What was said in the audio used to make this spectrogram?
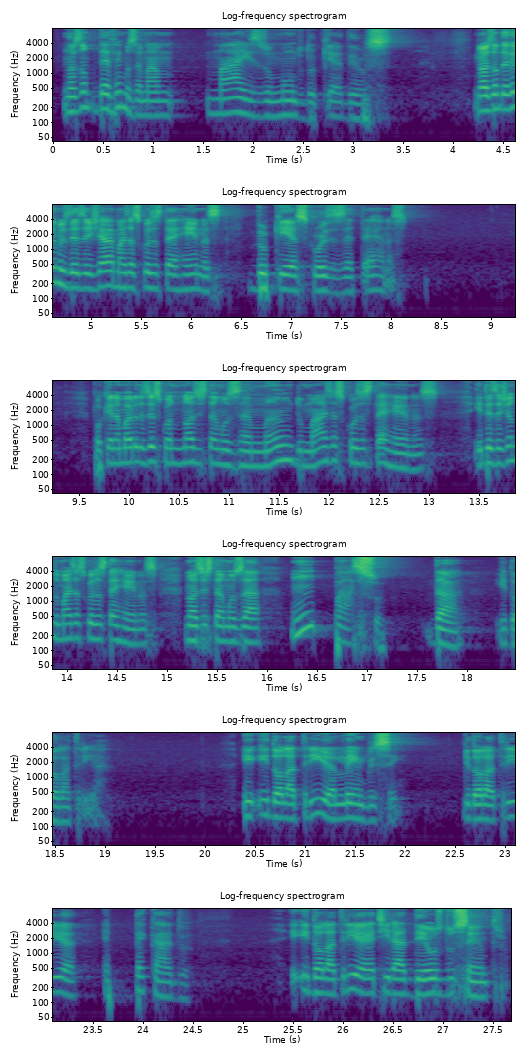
Nós não devemos amar mais o mundo do que a Deus. Nós não devemos desejar mais as coisas terrenas do que as coisas eternas. Porque na maioria das vezes, quando nós estamos amando mais as coisas terrenas e desejando mais as coisas terrenas, nós estamos a um passo da idolatria. E idolatria, lembre-se, idolatria é pecado. Idolatria é tirar Deus do centro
